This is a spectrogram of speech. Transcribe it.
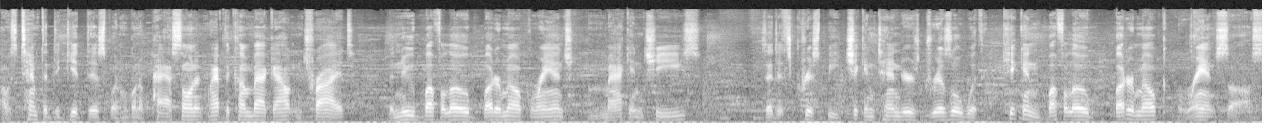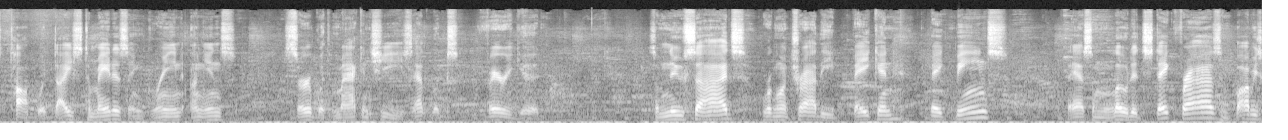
I was tempted to get this, but I'm going to pass on it. I have to come back out and try it. The new Buffalo Buttermilk Ranch Mac and Cheese. Said it's crispy chicken tenders drizzled with kickin' buffalo buttermilk ranch sauce, topped with diced tomatoes and green onions, served with mac and cheese. That looks very good. Some new sides. We're to try the bacon baked beans. They have some loaded steak fries, and Bobby's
